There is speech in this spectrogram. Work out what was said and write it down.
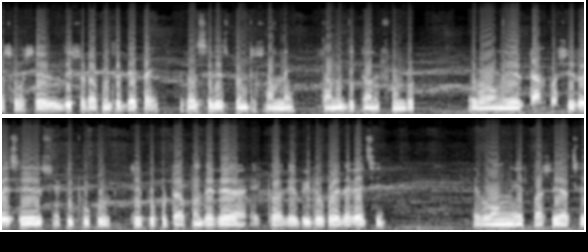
আশেপাশের দৃশ্যটা আপনাদের দেখায় এটা হচ্ছে রেস্টুরেন্টের সামনে সামনের দিকটা অনেক সুন্দর। এবং এর ডান পাশে রয়েছে একটি পুকুর। যে পুকুরটা আপনাদের একটু আগে ভিডিও করে দেখাইছি। এবং এর পাশে আছে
